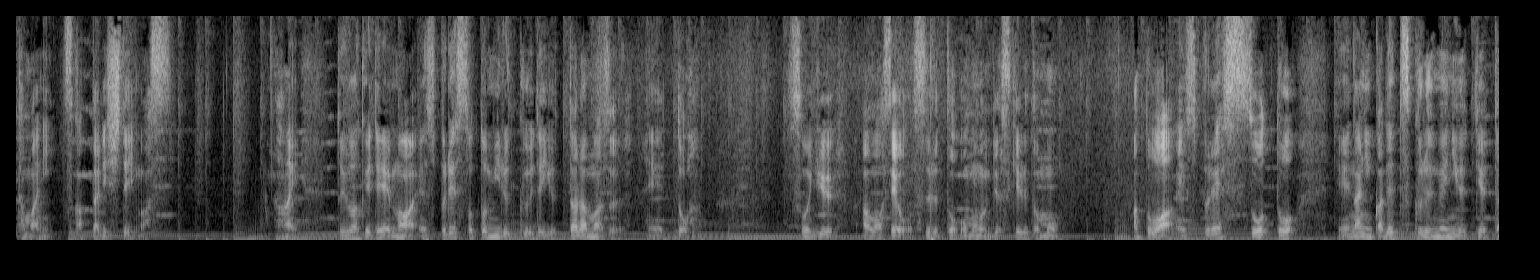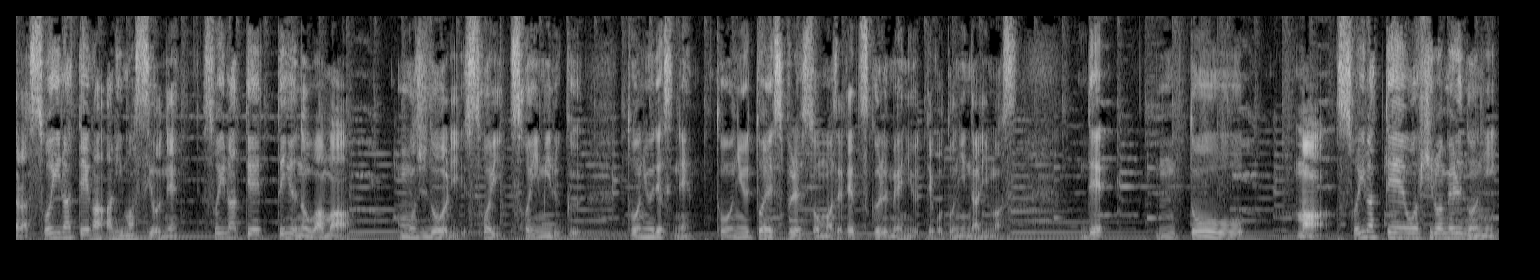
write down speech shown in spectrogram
たまに使ったりしています。はい。というわけでまあエスプレッソとミルクで言ったらまずえっ、とそういう合わせをすると思うんですけれどもあとはエスプレッソと何かで作るメニューって言ったらソイラテがありますよね。ソイラテっていうのはまあ文字通りソイソイミルク豆乳ですね。豆乳とエスプレッソを混ぜて作るメニューってことになります。でうんとまあソイラテを広めるのに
